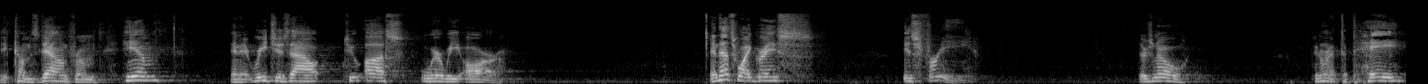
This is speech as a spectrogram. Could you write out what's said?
It comes down from Him and it reaches out to us where we are. And that's why grace is free. There's no, we don't have to pay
